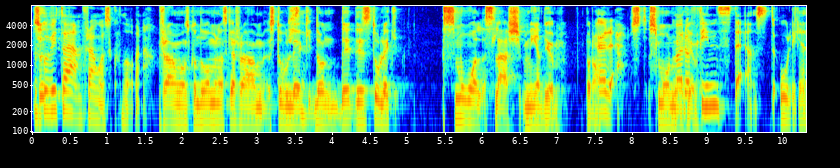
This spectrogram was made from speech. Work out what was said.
Då Så- får vi ta hem framgångskondomerna. Framgångskondomerna ska fram. Storlek, de, det, det är storlek small slash medium på dem. Är det? Small Vadå, medium. finns det ens olika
